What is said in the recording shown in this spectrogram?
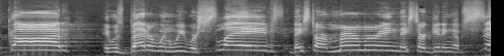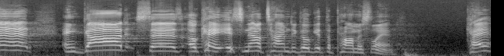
God, it was better when we were slaves. They start murmuring, they start getting upset, and God says, okay, it's now time to go get the promised land. Okay?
